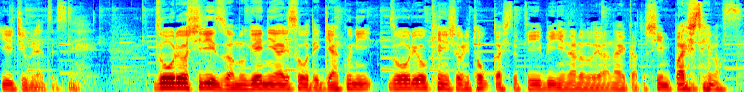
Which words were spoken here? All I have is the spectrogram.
YouTube のやつですね。増量シリーズは無限にありそうで逆に増量検証に特化した TV になるのではないかと心配しています。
